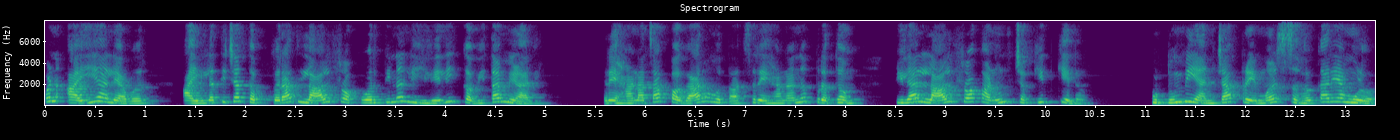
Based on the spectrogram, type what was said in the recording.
पण आई आल्यावर आईला तिच्या दप्तरात लाल फ्रॉकवर तिनं लिहिलेली कविता मिळाली. रेहानाचा पगार होताच रेहानानं प्रथम तिला लाल फ्रॉक आणून चकित केलं. कुटुंबियांच्या प्रेमळ सहकार्यामुळं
